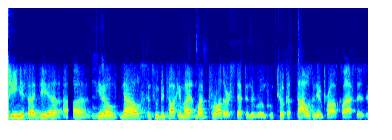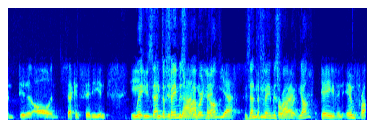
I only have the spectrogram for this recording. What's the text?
genius idea. Uh, you know, now since we've been talking, my my brother stepped in the room who took a thousand improv classes and did it all in Second City. And he, Wait, is that he the was famous Robert Young? Yes. Is that the famous correct. Robert Young? Dave, an improv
